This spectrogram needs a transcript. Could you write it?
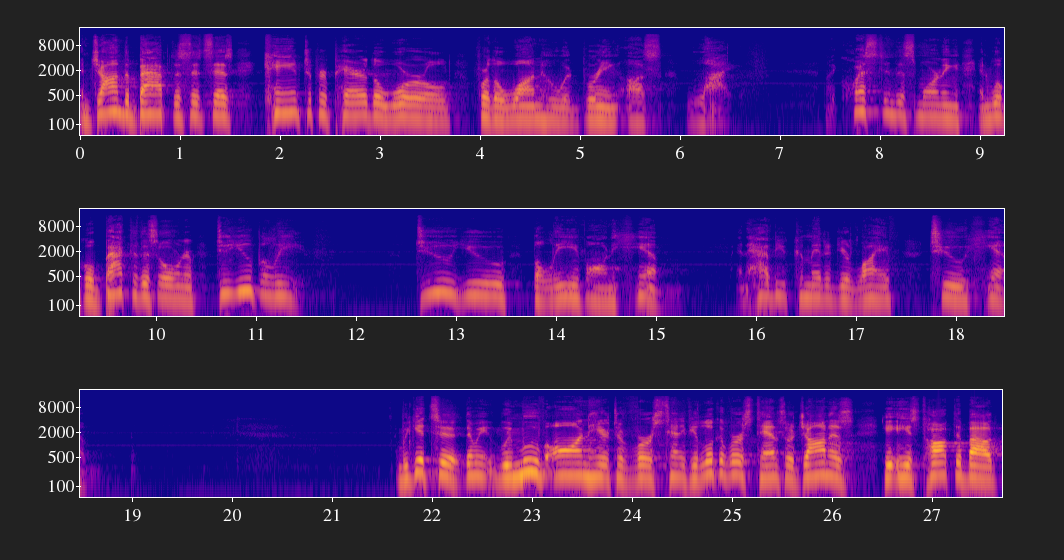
And John the Baptist, it says, came to prepare the world for the one who would bring us life question this morning, and we'll go back to this over and over do you believe? Do you believe on Him? And have you committed your life to Him? We get to, then we, we move on here to verse 10. If you look at verse 10, so John is, he, he's talked about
